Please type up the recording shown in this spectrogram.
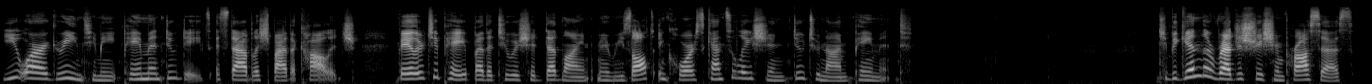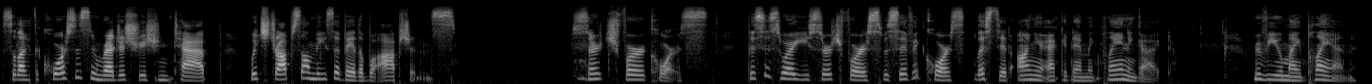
You are agreeing to meet payment due dates established by the college. Failure to pay by the tuition deadline may result in course cancellation due to non-payment. To begin the registration process, select the Courses and Registration tab which drops on these available options. Search for a course. This is where you search for a specific course listed on your academic planning guide. Review My Plan.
